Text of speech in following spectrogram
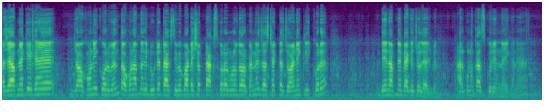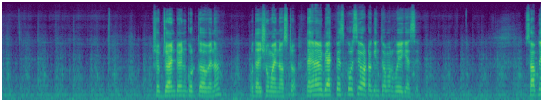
আচ্ছা আপনাকে এখানে যখনই করবেন তখন আপনাকে দুটো টাস্ক দেবে বাট এসব টাস্ক করার কোনো দরকার নেই জাস্ট একটা জয়েনে ক্লিক করে দেন আপনি ব্যাকে চলে আসবেন। আর কোনো কাজ করেন না এখানে হ্যাঁ? সব জয়েন টয়েন করতে হবে না ওদাই সময় নষ্ট। দেখেন আমি ব্যাক পেজ করছি অটো কিন্তু আমার হয়ে গেছে। সো আপনি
